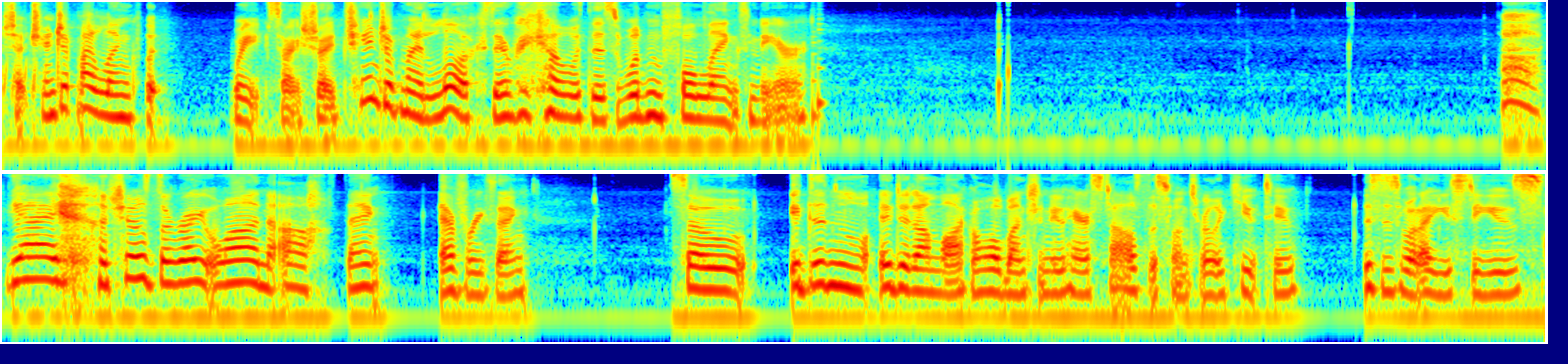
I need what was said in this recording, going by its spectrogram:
Should I change up my link, but Wait, sorry, should I change up my look? There we go with this wooden full-length mirror. Oh, yay! I chose the right one! Oh, thank everything. So, it didn't- it did unlock a whole bunch of new hairstyles. This one's really cute too. This is what I used to use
